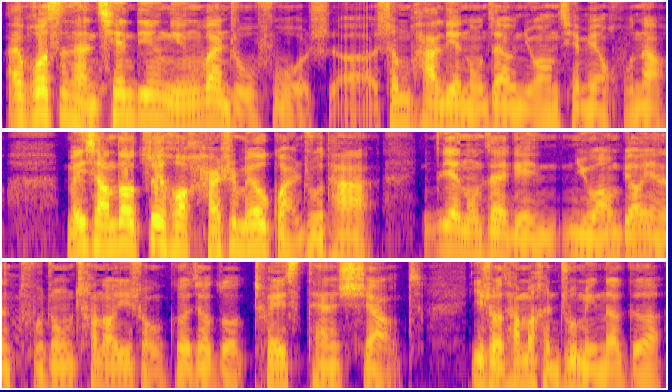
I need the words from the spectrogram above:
爱泼斯坦千叮咛万嘱咐，是呃，生怕列侬在女王前面胡闹，没想到最后还是没有管住他。列侬在给女王表演的途中唱到一首歌，叫做《Twist and Shout》，一首他们很著名的歌。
